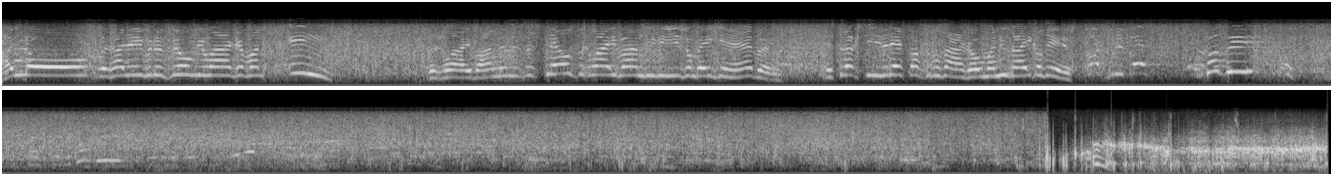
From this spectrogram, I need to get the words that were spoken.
Hallo, we gaan even een filmpje maken van in de glijbaan. Dit is de snelste glijbaan die we hier zo'n beetje hebben. En straks zie je de rest achter ons aankomen, maar nu ga ik als eerst. Komt-ie! Komt-ie! Oh.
